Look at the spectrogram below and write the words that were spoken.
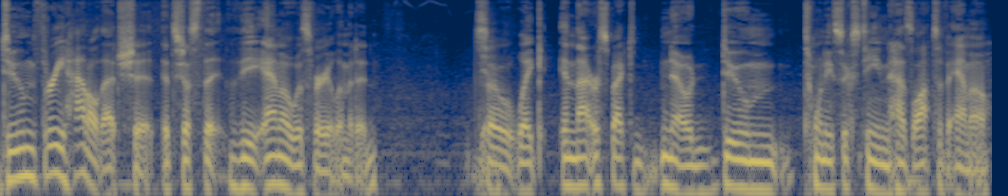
Doom 3 had all that shit. It's just that the ammo was very limited. So like in that respect, no, Doom 2016 has lots of ammo.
